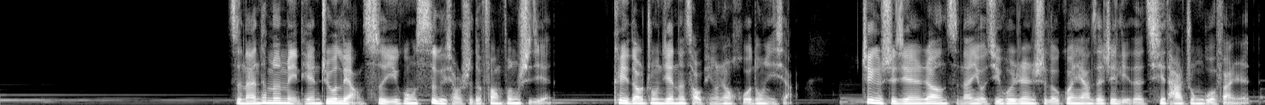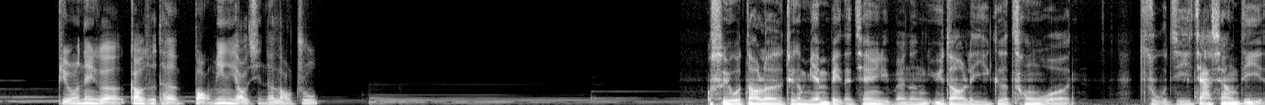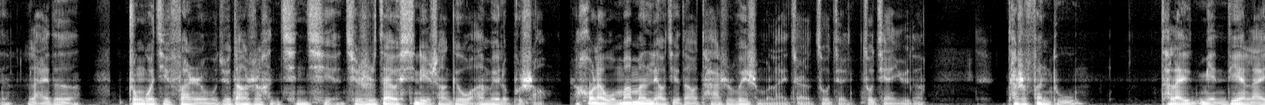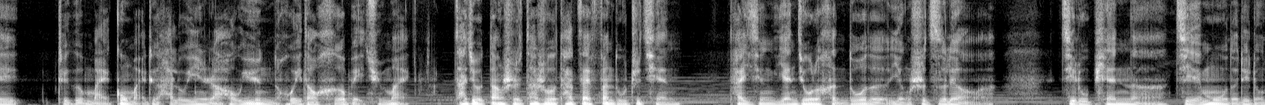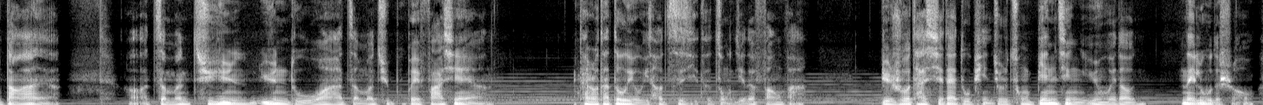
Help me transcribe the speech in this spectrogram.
子南他们每天只有两次，一共四个小时的放风时间，可以到中间的草坪上活动一下。这个时间让子南有机会认识了关押在这里的其他中国犯人，比如那个告诉他保命要紧的老朱。所以我到了这个缅北的监狱里边，能遇到了一个从我祖籍家乡地来的。中国籍犯人，我觉得当时很亲切，其实在心理上给我安慰了不少。后来我慢慢了解到他是为什么来这儿做监做监狱的，他是贩毒，他来缅甸来这个买购买这个海洛因，然后运回到河北去卖。他就当时他说他在贩毒之前，他已经研究了很多的影视资料啊，纪录片呐、节目的这种档案啊，啊，怎么去运运毒啊，怎么去不被发现呀？他说他都有一套自己的总结的方法。比如说他携带毒品，就是从边境运回到内陆的时候，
